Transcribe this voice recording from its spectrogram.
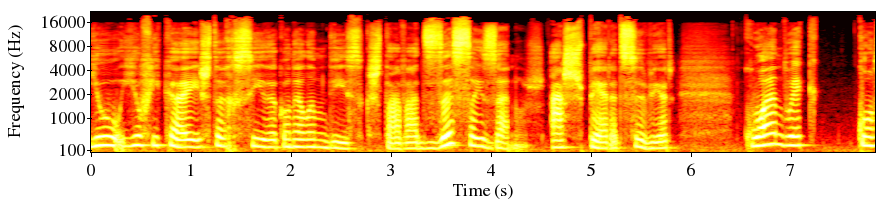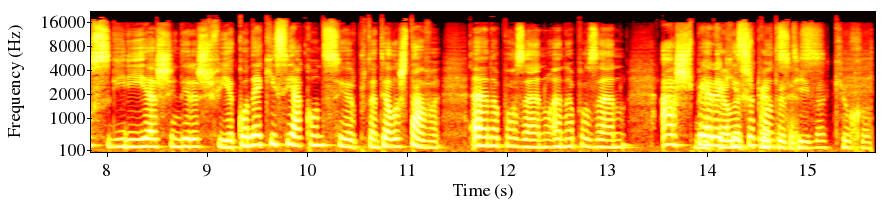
E eu, e eu fiquei estarrecida quando ela me disse que estava há 16 anos à espera de saber quando é que conseguiria ascender a chefia, quando é que isso ia acontecer. Portanto, ela estava ano após ano, ano após ano, à espera Naquela que isso expectativa, acontecesse. que horror.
